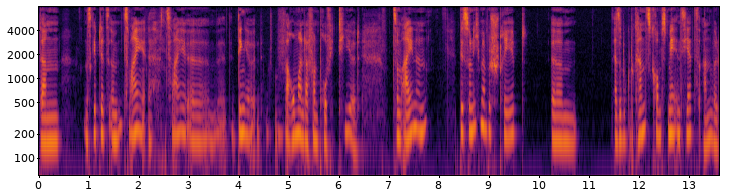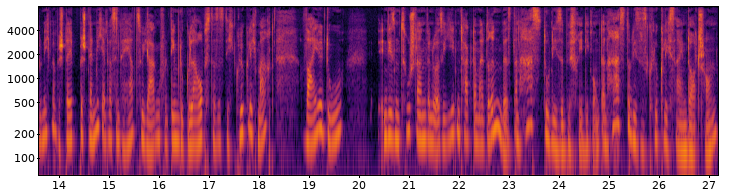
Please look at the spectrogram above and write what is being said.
dann, es gibt jetzt ähm, zwei, zwei äh, Dinge, warum man davon profitiert. Zum einen bist du nicht mehr bestrebt, ähm, also du, du kannst, kommst mehr ins Jetzt an, weil du nicht mehr bestrebt bist, ständig etwas hinterher zu jagen, von dem du glaubst, dass es dich glücklich macht, weil du in diesem Zustand, wenn du also jeden Tag da mal drin bist, dann hast du diese Befriedigung, dann hast du dieses Glücklichsein dort schon.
